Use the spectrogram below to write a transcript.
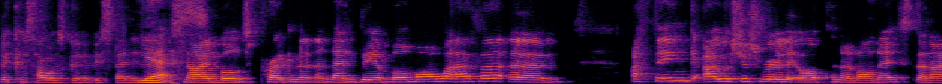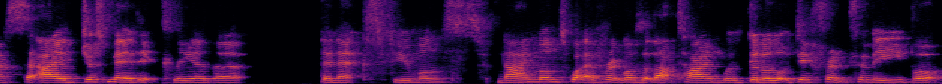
because I was going to be spending yes. nine months pregnant and then be a mum or whatever. Um, I think I was just really open and honest, and I said I just made it clear that the next few months, nine months, whatever it was at that time, was going to look different for me, but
